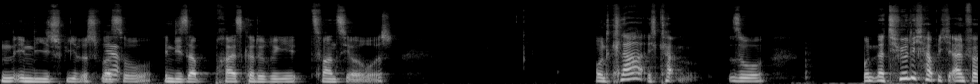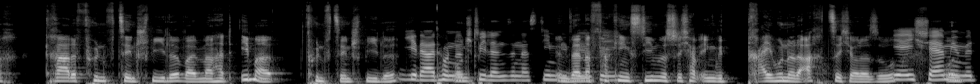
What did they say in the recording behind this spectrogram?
ein Indie-Spiel ist, was ja. so in dieser Preiskategorie 20 Euro ist. Und klar, ich kann so. Und natürlich habe ich einfach gerade 15 Spiele, weil man hat immer 15 Spiele. Jeder hat 100 Spiele in seiner steam In seiner fucking Steam-Liste. Ich habe irgendwie 380 oder so. Ja, ich share mir mit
